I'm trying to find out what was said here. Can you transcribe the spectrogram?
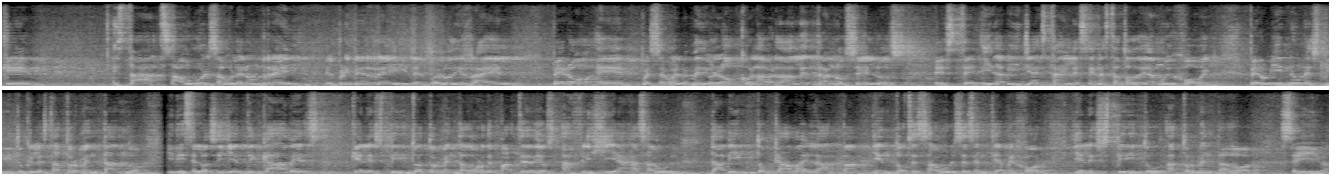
que Está Saúl, Saúl era un rey, el primer rey del pueblo de Israel, pero eh, pues se vuelve medio loco, la verdad, le entran los celos, este, y David ya está en la escena, está todavía muy joven, pero viene un espíritu que le está atormentando. Y dice lo siguiente, cada vez que el espíritu atormentador de parte de Dios afligía a Saúl, David tocaba el arpa y entonces Saúl se sentía mejor y el espíritu atormentador se iba.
